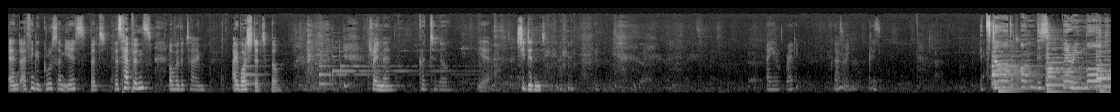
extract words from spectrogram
and I think it grew some ears, but this happens over the time. I washed it though. Train Man. Good to know. Yeah, she didn't. Are you ready? I'm ready. Okay. It started on this very morning.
